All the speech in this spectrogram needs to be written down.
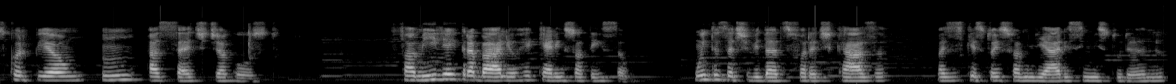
Escorpião, 1 a 7 de agosto. Família e trabalho requerem sua atenção. Muitas atividades fora de casa, mas as questões familiares se misturando,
